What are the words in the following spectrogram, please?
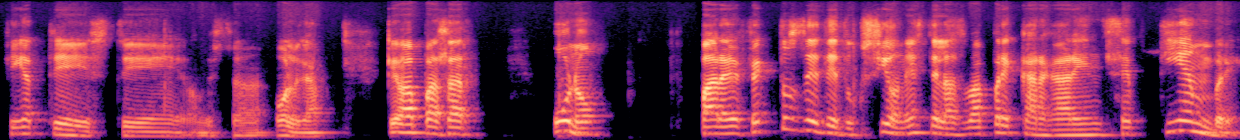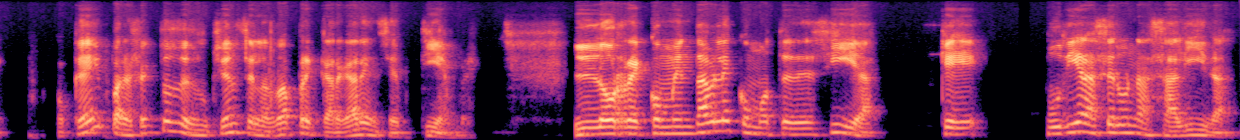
Fíjate, este, ¿dónde está Olga? ¿Qué va a pasar? Uno, para efectos de deducciones te las va a precargar en septiembre, ¿ok? Para efectos de deducciones te las va a precargar en septiembre. Lo recomendable, como te decía, que pudiera ser una salida,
